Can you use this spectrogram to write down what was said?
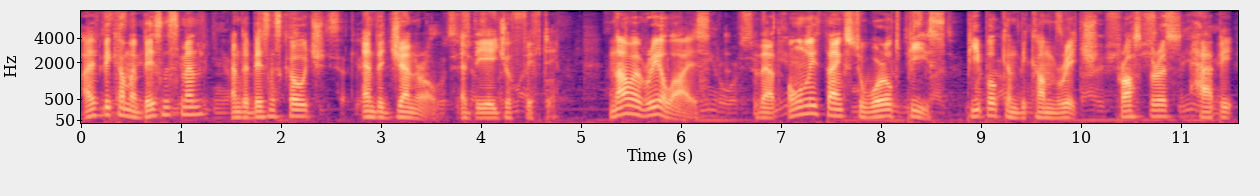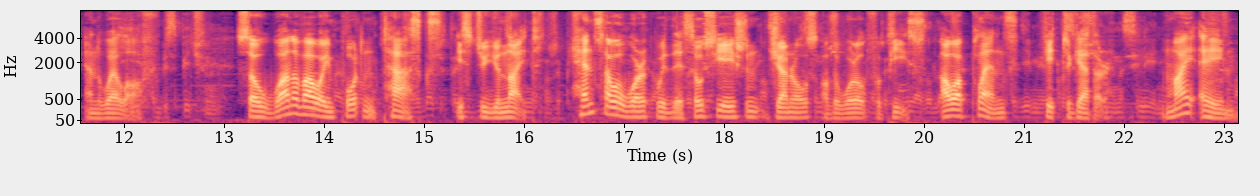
I've become a businessman and a business coach and a general at the age of 50. Now I realize that only thanks to world peace people can become rich, prosperous, happy and well off. So one of our important tasks is to unite, hence our work with the Association Generals of the World for Peace. Our plans fit together. My aim,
